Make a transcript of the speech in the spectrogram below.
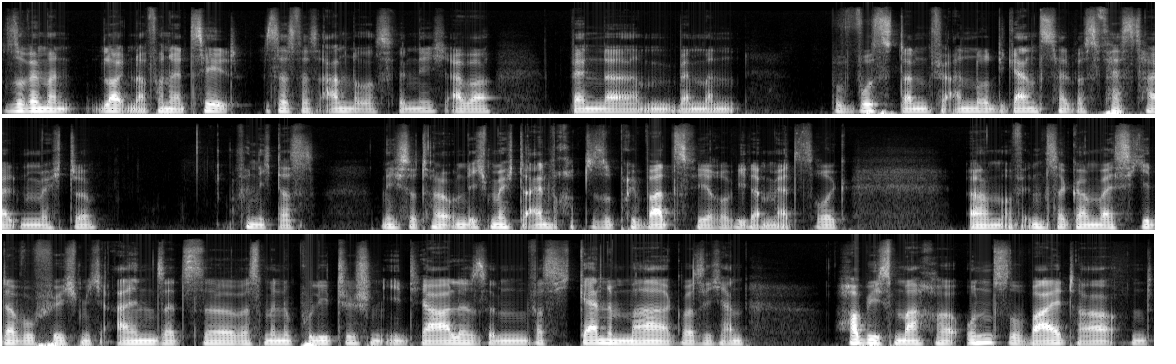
So, wenn man Leuten davon erzählt, ist das was anderes, finde ich. Aber wenn da, wenn man bewusst dann für andere die ganze Zeit was festhalten möchte, finde ich das nicht so toll. Und ich möchte einfach diese Privatsphäre wieder mehr zurück. Ähm, auf Instagram weiß jeder, wofür ich mich einsetze, was meine politischen Ideale sind, was ich gerne mag, was ich an Hobbys mache und so weiter. Und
